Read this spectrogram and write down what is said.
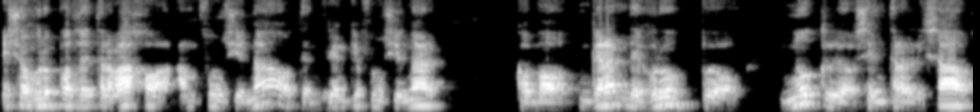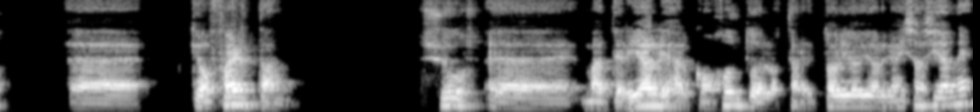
Esos grupos de trabajo han funcionado, tendrían que funcionar como grandes grupos, núcleos centralizados eh, que ofertan sus materiales al conjunto de los territorios y organizaciones.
